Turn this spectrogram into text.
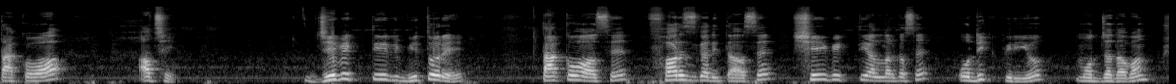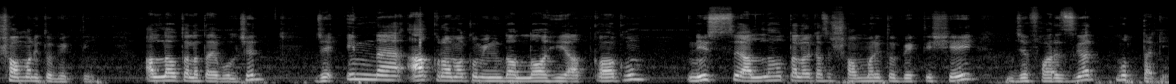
তাকোয়া আছে। যে ব্যক্তির ভিতরে তাকোয়া আছে, ফরজগারিতা আছে, সেই ব্যক্তি আল্লাহর কাছে অধিক প্রিয়, মর্যাদাবান, সম্মানিত ব্যক্তি। আল্লাহ তালা তাই বলছেন যে, ইন্না আক্রমাকুম ইংদাল্লাহি আতকাকুম। নিশ্চয় আল্লাহ তালার কাছে সম্মানিত ব্যক্তি সেই যে ফরজগার, মুত্তাকি।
